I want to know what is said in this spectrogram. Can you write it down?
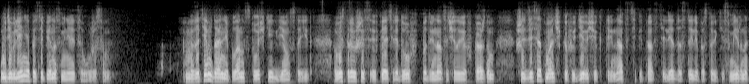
удивление постепенно сменяется ужасом. Затем дальний план с точки, где он стоит. Выстроившись в пять рядов, по 12 человек в каждом, 60 мальчиков и девочек 13-15 лет застыли по стойке смирно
